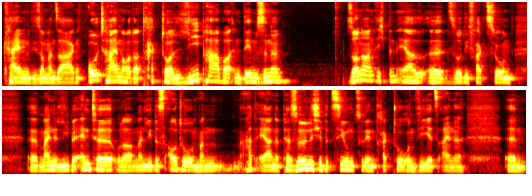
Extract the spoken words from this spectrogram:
kein wie soll man sagen, Oldtimer oder Traktorliebhaber in dem Sinne sondern ich bin eher äh, so die Fraktion, äh, meine liebe Ente oder mein liebes Auto und man hat eher eine persönliche Beziehung zu den Traktoren wie jetzt eine ähm,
